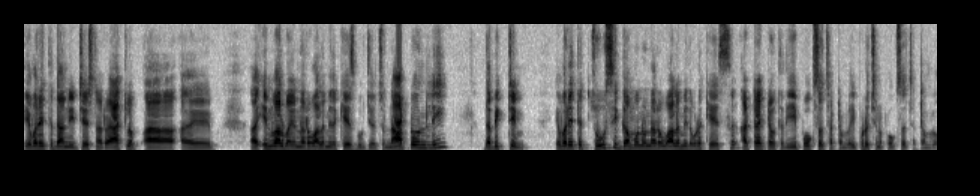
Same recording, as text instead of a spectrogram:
ఎవరైతే దాన్ని ఇది చేసినారో యాక్ట్లో ఇన్వాల్వ్ అయి ఉన్నారో వాళ్ళ మీద కేసు బుక్ చేయొచ్చు. నాట్ ఓన్లీ ద విక్టిమ్ ఎవరైతే చూసి గమ్మునున్నారో వాళ్ళ మీద కూడా కేసు అట్రాక్ట్ అవుతుంది ఈ పోక్సో చట్టంలో ఇప్పుడు వచ్చిన పోక్సో చట్టంలో.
